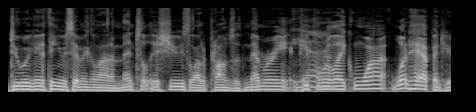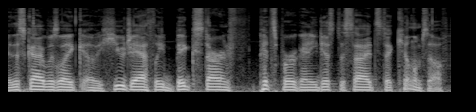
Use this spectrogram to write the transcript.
doing anything. He was having a lot of mental issues, a lot of problems with memory. And people were like, "What? What happened here? This guy was like a huge athlete, big star in Pittsburgh, and he just decides to kill himself."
